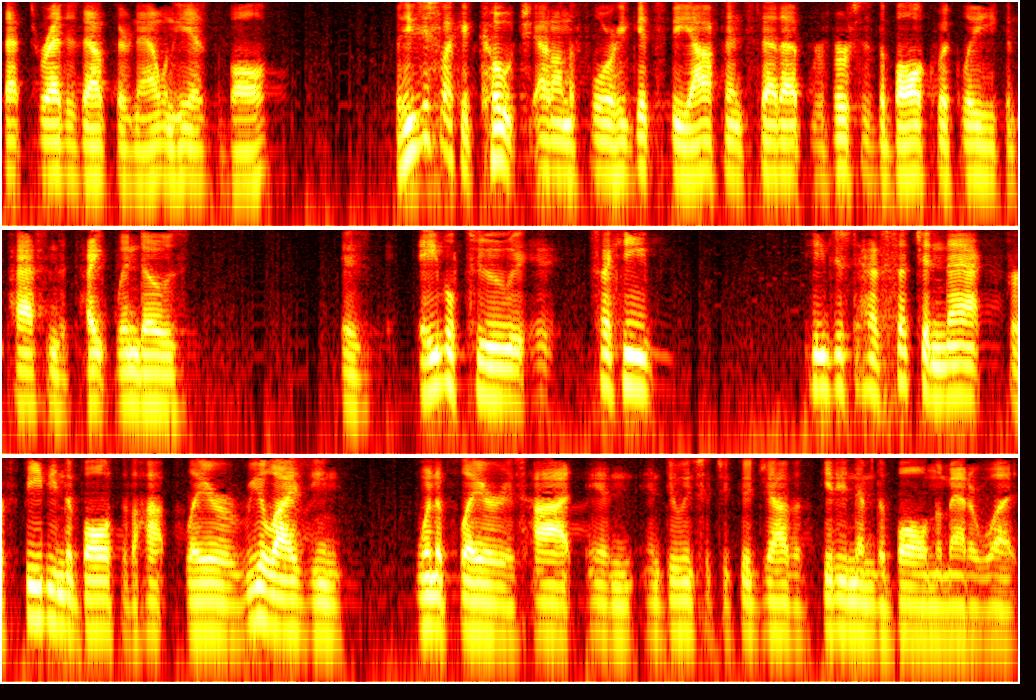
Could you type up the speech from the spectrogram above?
that threat is out there now when he has the ball. But he's just like a coach out on the floor. He gets the offense set up, reverses the ball quickly. He can pass into tight windows. Is able to. It's like he he just has such a knack for feeding the ball to the hot player, realizing when a player is hot, and and doing such a good job of getting them the ball no matter what.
